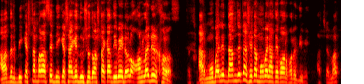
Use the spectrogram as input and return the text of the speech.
আমাদের বিকাশ নাম্বার আছে বিকাশ আগে দুশো দশ টাকা দিবে এটা হলো অনলাইনের খরচ। আচ্ছা। আর মোবাইলের দাম যেটা সেটা মোবাইল হাতে পাওয়ার পরে দিবে। আচ্ছা মাত্র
